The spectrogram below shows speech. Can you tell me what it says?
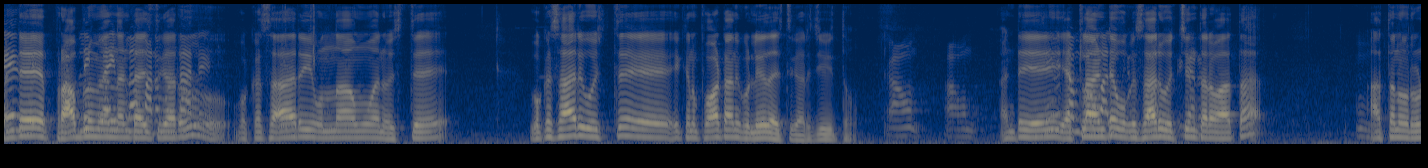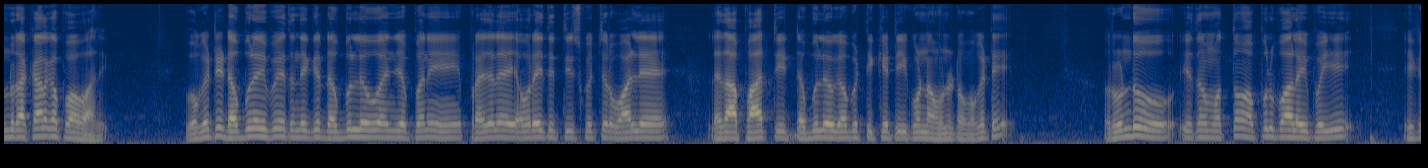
అంటే ప్రాబ్లం ఏంటంటే గారు ఒకసారి ఉన్నాము అని వస్తే ఒకసారి వస్తే ఇక పోవటానికి లేదు అజిత్ గారు జీవితం. అంటే ఎట్లా అంటే ఒకసారి వచ్చిన తర్వాత అతను రెండు రకాలుగా పోవాలి. ఒకటి డబ్బులు అయిపోయి ఇతని దగ్గర డబ్బులు లేవు అని చెప్పని ప్రజలే ఎవరైతే తీసుకొచ్చారో వాళ్ళే లేదా ఆ పార్టీ డబ్బులు లేవు కాబట్టి టికెట్ ఇవ్వకుండా ఉండటం ఒకటి. రెండు ఇతను మొత్తం అప్పుల పాలైపోయి ఇక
